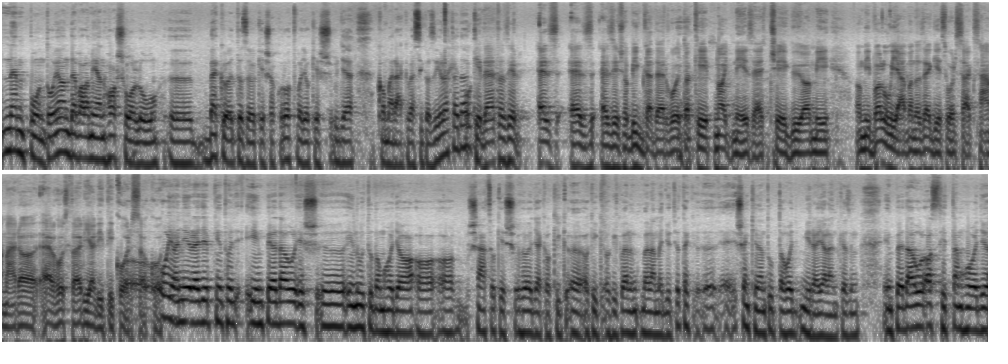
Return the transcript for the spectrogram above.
nem pont olyan, de valamilyen hasonló beköltözök, és akkor ott vagyok, és ugye kamerák veszik az életedet. Oké, okay, de hát azért ez, ez, ez és a Big Brother volt a két nagy nézettségű, ami, ami valójában az egész ország számára elhozta a reality korszakot. Olyannyira egyébként, hogy én például, és én úgy tudom, hogy a, a, a srácok és hölgyek, akik, akik, akik velünk, velem együtt jöttek, senki nem tudta, hogy mire jelentkezünk. Én például azt hittem, hogy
